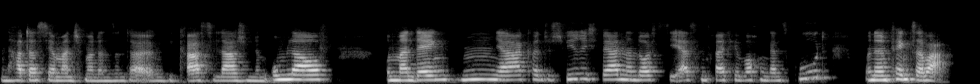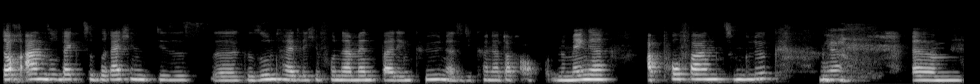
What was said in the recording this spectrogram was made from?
Man hat das ja manchmal, dann sind da irgendwie Grassilagen im Umlauf und man denkt, hm, ja, könnte schwierig werden, dann läuft es die ersten drei, vier Wochen ganz gut und dann fängt es aber doch an, so wegzubrechen, dieses äh, gesundheitliche Fundament bei den Kühen. Also die können ja doch auch eine Menge abpuffern zum Glück. Ja. ähm,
